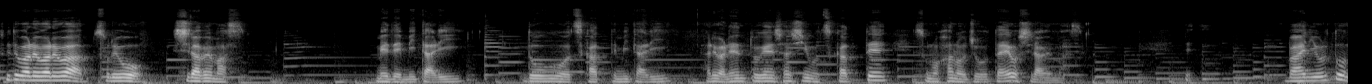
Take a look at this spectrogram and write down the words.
それで我々はそれを調べます。目で見たり道具を使ってみたりあるいはレントゲン写真を使ってその歯の状態を調べます。場合によると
